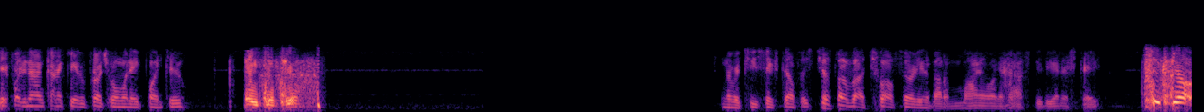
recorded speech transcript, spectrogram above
K49, Connect Cave approach 118.2. 18 Number 26 Delta. It's just about 1230 and about a mile and a half to the interstate. 6 Delta.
